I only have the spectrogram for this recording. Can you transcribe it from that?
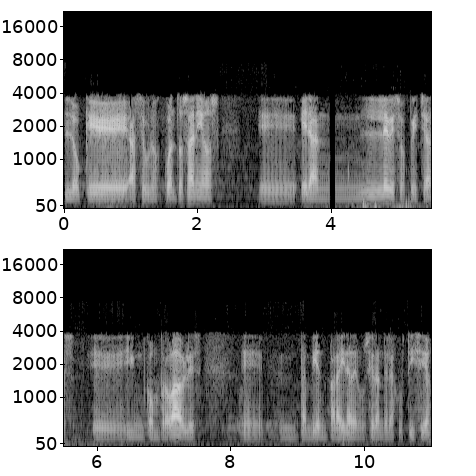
lo que hace unos cuantos años eh, eran leves sospechas, eh, incomprobables, eh, también para ir a denunciar ante la justicia.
